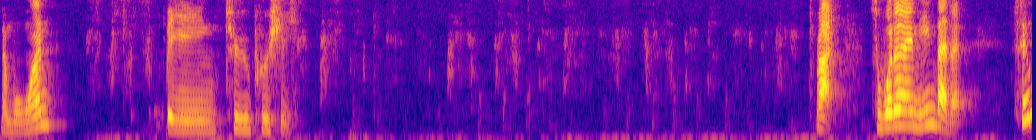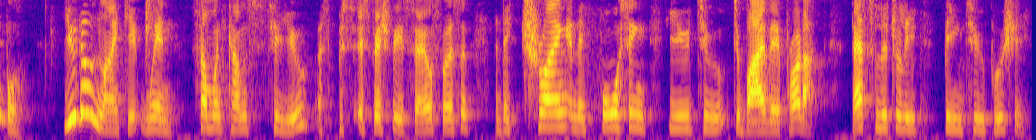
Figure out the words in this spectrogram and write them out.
Number one, being too pushy. Right, so what do I mean by that? Simple. You don't like it when someone comes to you, especially a salesperson, and they're trying and they're forcing you to, to buy their product. That's literally being too pushy.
